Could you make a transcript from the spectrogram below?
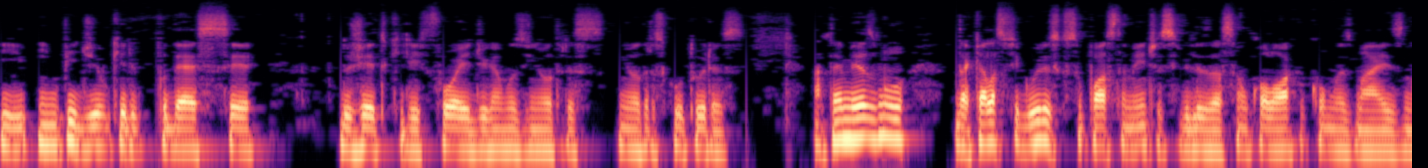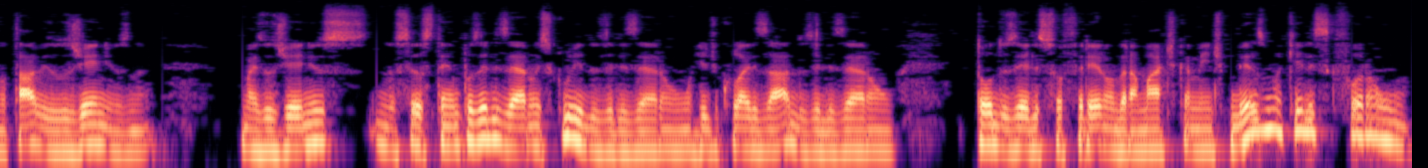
e impediu que ele pudesse ser do jeito que ele foi, digamos, em outras, em outras culturas. Até mesmo daquelas figuras que supostamente a civilização coloca como as mais notáveis, os gênios, né? Mas os gênios, nos seus tempos, eles eram excluídos, eles eram ridicularizados, eles eram. Todos eles sofreram dramaticamente, mesmo aqueles que foram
